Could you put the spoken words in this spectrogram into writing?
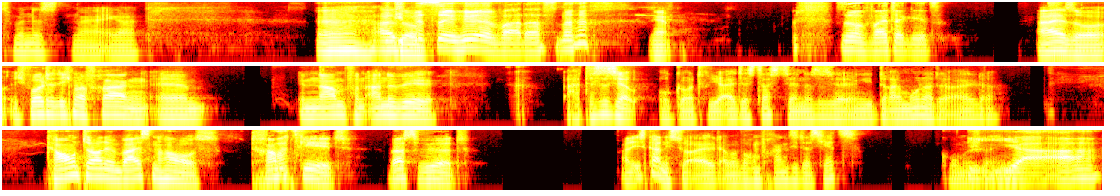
zumindest, naja, egal. Äh, also, Gewisse Höhe war das, ne? Ja. So, weiter geht's. also, ich wollte dich mal fragen, ähm, im Namen von Anne Will. Ah, das ist ja, oh Gott, wie alt ist das denn? Das ist ja irgendwie drei Monate, Alter. Countdown im Weißen Haus. Trump Was? geht. Was wird? Ah, die ist gar nicht so alt, aber warum fragen Sie das jetzt? Komisch. irgendwie. Ja,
